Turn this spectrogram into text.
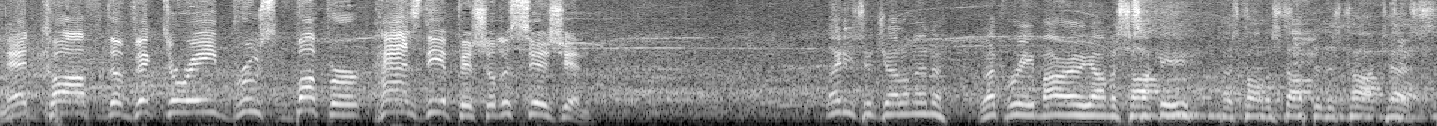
Nedkov the victory. Bruce Buffer has the official decision. Ladies and gentlemen, referee Mario Yamasaki has called a stop to this contest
